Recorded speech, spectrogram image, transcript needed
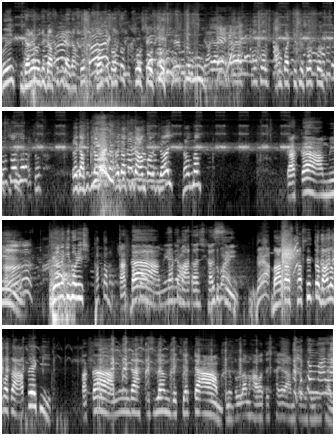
ওই ওই যে গাছে গাছে চল তো চল তো। চোর চোর চোর চল, চল, আম পাড়তেছে চল চল এই গাছে? এই গাছে আম পাড়ে কিদা এই, নাম নাম। কাকা আমি। তুই আমি কি করিস? কাকা আমি এনে বাতাস খাচ্ছি। বাতাস খাচ্ছিস তো ভালো কথা। আছে কি? কাকা আমি আসতেছিলাম দেখি একটা আম। মনে করলাম হাওয়া খাই আর আমটা বসে বসে খাই।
